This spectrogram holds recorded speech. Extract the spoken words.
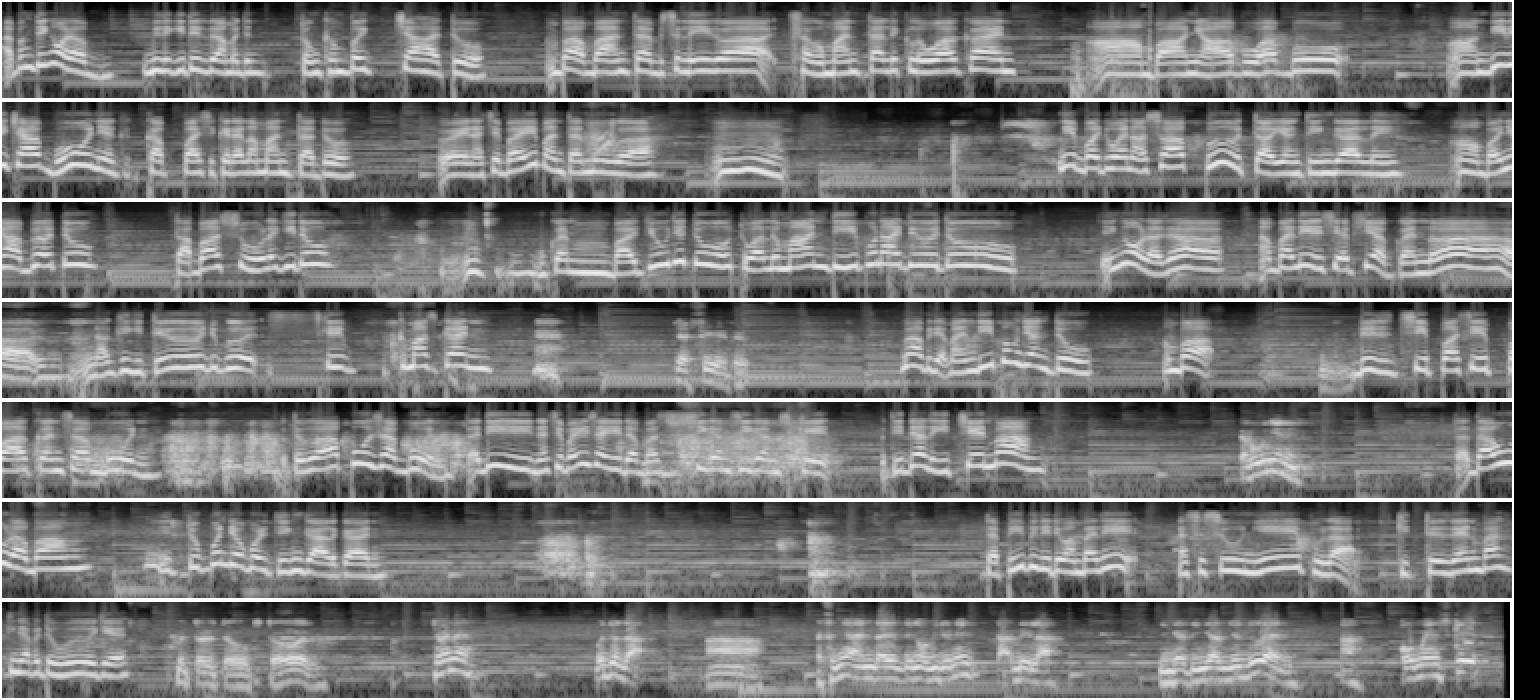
Abang tengoklah bila kita dah macam tongkang pecah tu. Abang bantal berselerak, sarung mantal dikeluarkan. Ah, banyak abu-abu. Ah, dia dicaburnya kapas ke dalam mantal tu. Weh, nasib baik bantal murah. Hmm. Ni baju anak siapa tak yang tinggal ni? Ah, banyak berat tu. Tak basuh lagi tu. Bukan baju je tu. Tuala mandi pun ada tu. Tengoklah dah. Nak balik siap-siapkan lah. Negeri kita juga sekali kemaskan. Biasa tu. Bah, bilik mandi pun macam tu. Nampak? Dia sipar-siparkan sabun. Terapu sabun. Tadi nasib baik saya dah basuh siram-siram sikit. Tidak licin bang. Siapa punya ni? Tak tahulah bang. Itu pun dia boleh tinggalkan. Tapi bila dia orang balik, rasa sunyi pula. Kita kan bang tinggal berdua je. Betul tu, betul. Macam mana? Betul tak? Ha, rasanya anda yang tengok video ni tak adalah tinggal-tinggal macam tu kan? Ha, komen sikit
